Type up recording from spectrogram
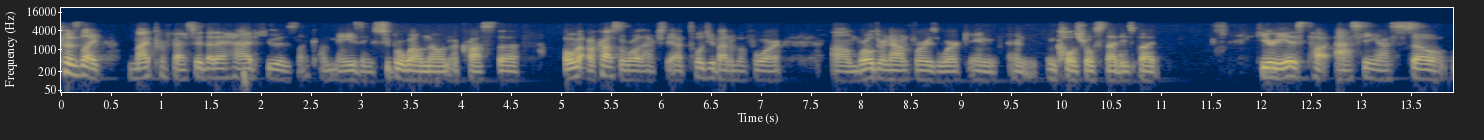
Cause like my professor that I had, he was like amazing, super well known across the over across the world actually. I've told you about him before. Um, world renowned for his work in, in, in cultural studies, but here he is ta- asking us, so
